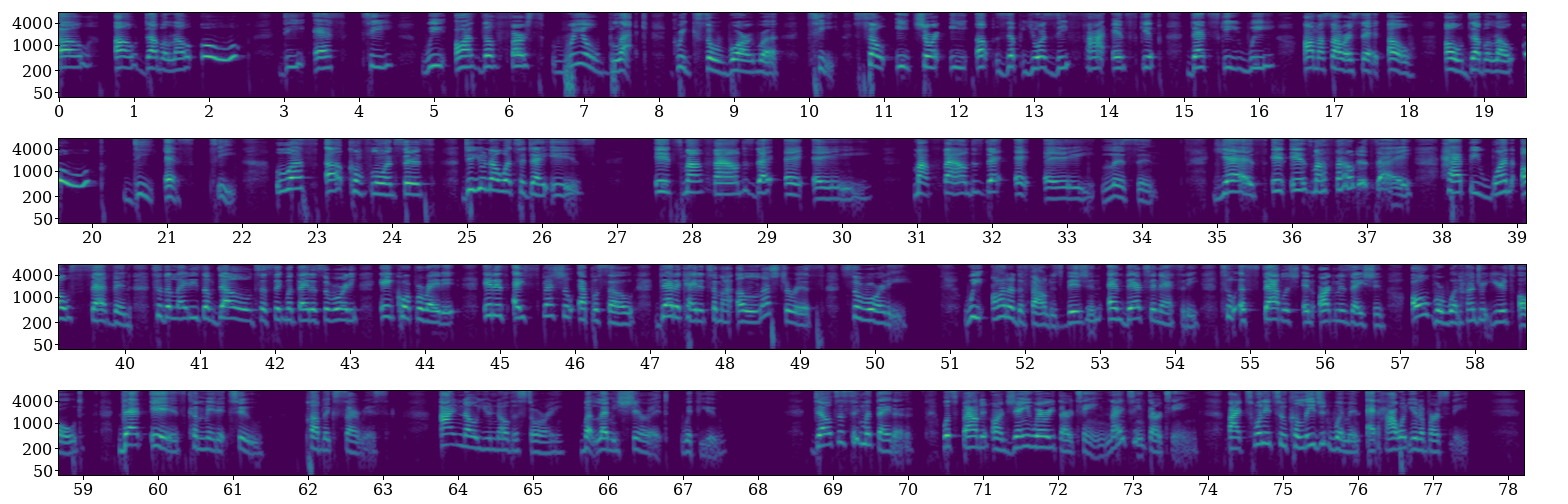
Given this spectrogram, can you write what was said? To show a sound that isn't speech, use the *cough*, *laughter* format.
O O double O oop D S T. We are the first real black Greek sorority. So eat your E up, zip your Z, fi, and skip that ski. We, um, all my soror said O O double O oop D S T. What's up, confluencers? Do you know what today is? It's my Founders Day. My Founders Day. Listen. Yes, it is my Founders Day. Happy 107 to the ladies of Delta Sigma Theta Sorority Incorporated. It is a special episode dedicated to my illustrious sorority. We honor the founders' vision and their tenacity to establish an organization over 100 years old that is committed to public service. I know you know the story, but let me share it with you. Delta Sigma Theta was founded on January 13, 1913, by 22 collegiate women at Howard University.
